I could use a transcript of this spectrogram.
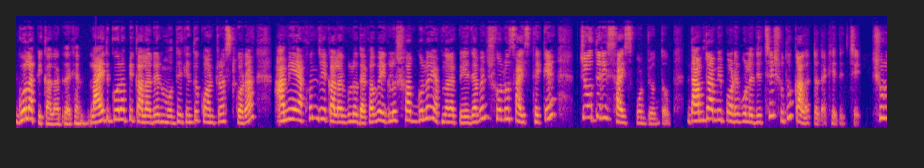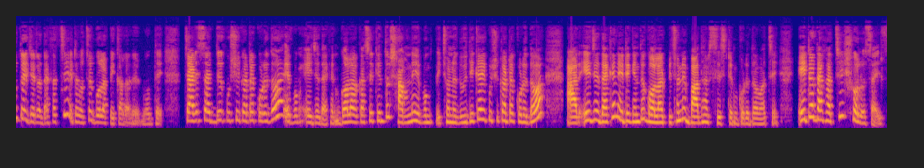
গোলাপি কালার দেখেন। লাইট গোলাপি কালারের মধ্যে কিন্তু কন্ট্রাস্ট করা। আমি এখন যে কালারগুলো দেখাবো, এগুলো সবগুলোই আপনারা পেয়ে যাবেন ষোলো সাইজ থেকে চৌত্রিশ সাইজ পর্যন্ত। দামটা আমি পরে বলে দিচ্ছি, শুধু কালারটা দেখিয়ে দিচ্ছি। শুরুতে যেটা দেখাচ্ছি, এটা হচ্ছে গোলাপি কালারের মধ্যে। চারি সাইড দিয়ে কুশি কাটা করে দেওয়া এবং এই যে দেখেন, গলার কাছে কিন্তু সামনে এবং পিছনে দুই দিকেই কুশি কাটা করে দেওয়া। আর এই যে দেখেন, এটা কিন্তু গলার পিছনে বাধার সিস্টেম করে দেওয়া আছে। এটা দেখাচ্ছি ষোলো সাইজ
